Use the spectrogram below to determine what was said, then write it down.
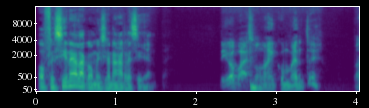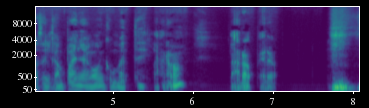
Oficina de la comisionada residente. Digo, para eso no es incumbente. Para hacer campaña con incumbentes. Claro, claro, pero.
